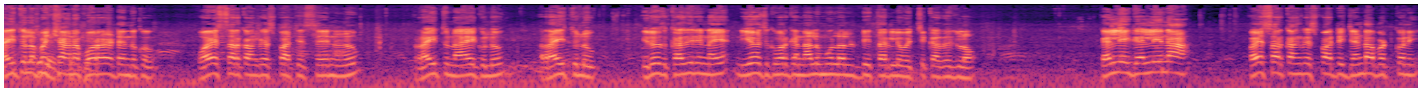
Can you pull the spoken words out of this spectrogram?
రైతుల పక్షాన పోరాటేందుకు వైఎస్ఆర్ కాంగ్రెస్ పార్టీ శ్రేణులు రైతు నాయకులు రైతులు. ఈరోజు కదిరి నయ- నియోజకవర్గ నలుమూలల నుండి తరలి వచ్చి కదిరిలో. గల్లీ గల్లీన వైఎస్ఆర్ కాంగ్రెస్ పార్టీ జెండా పట్టుకొని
